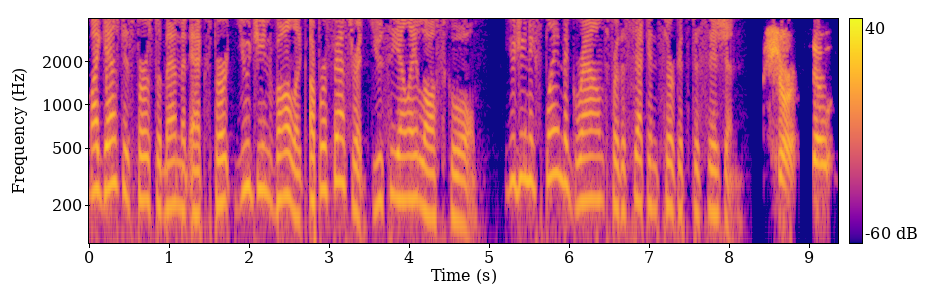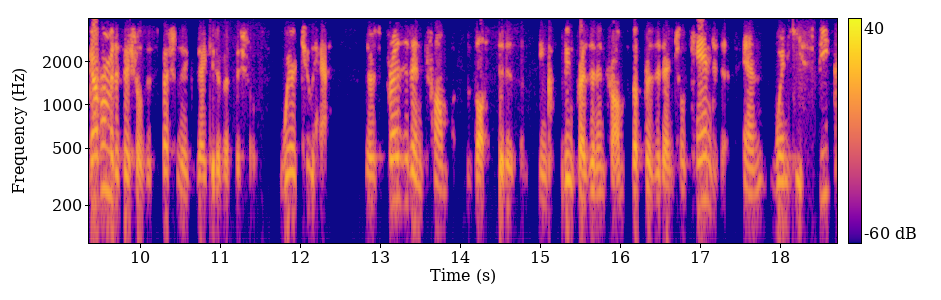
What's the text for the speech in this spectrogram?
My guest is First Amendment expert Eugene Volokh, a professor at UCLA Law School. Eugene, explain the grounds for the Second Circuit's decision. Sure. So, government officials, especially executive officials, wear two hats. There's President Trump, the citizen, including President Trump, the presidential candidate. And when he speaks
